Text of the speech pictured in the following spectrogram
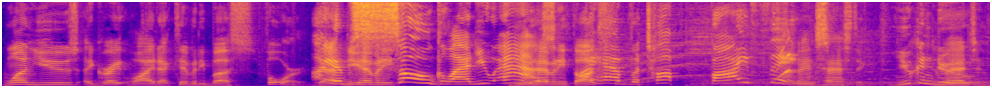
one use a Great White Activity Bus for? I am do you have any? so glad you asked. Do you have any thoughts? I have the top five things Fantastic! You can do Imagine.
